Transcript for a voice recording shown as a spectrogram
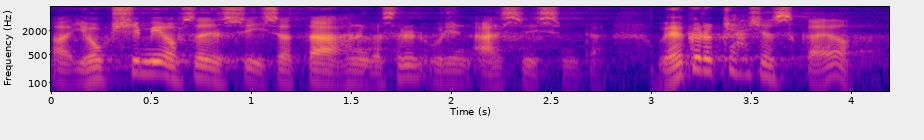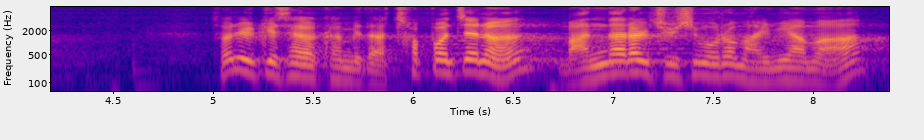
어, 욕심이 없어질 수 있었다 하는 것을 우리는 알 수 있습니다. 왜 그렇게 하셨을까요? 저는 이렇게 생각합니다. 첫 번째는 만나를 주심으로 말미암아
